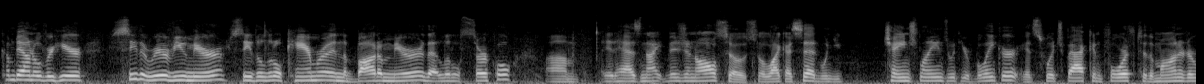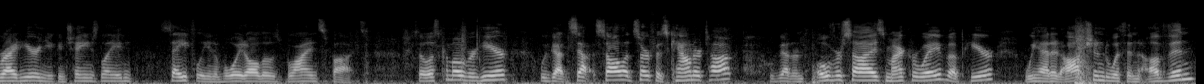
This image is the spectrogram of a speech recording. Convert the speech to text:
come down over here, see the rear view mirror, see the little camera in the bottom mirror, that little circle? Um, it has night vision also. So like I said, when you change lanes with your blinker, it switch back and forth to the monitor right here and you can change lane safely and avoid all those blind spots. So let's come over here. We've got solid surface countertop. We've got an oversized microwave up here. We had it optioned with an oven,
